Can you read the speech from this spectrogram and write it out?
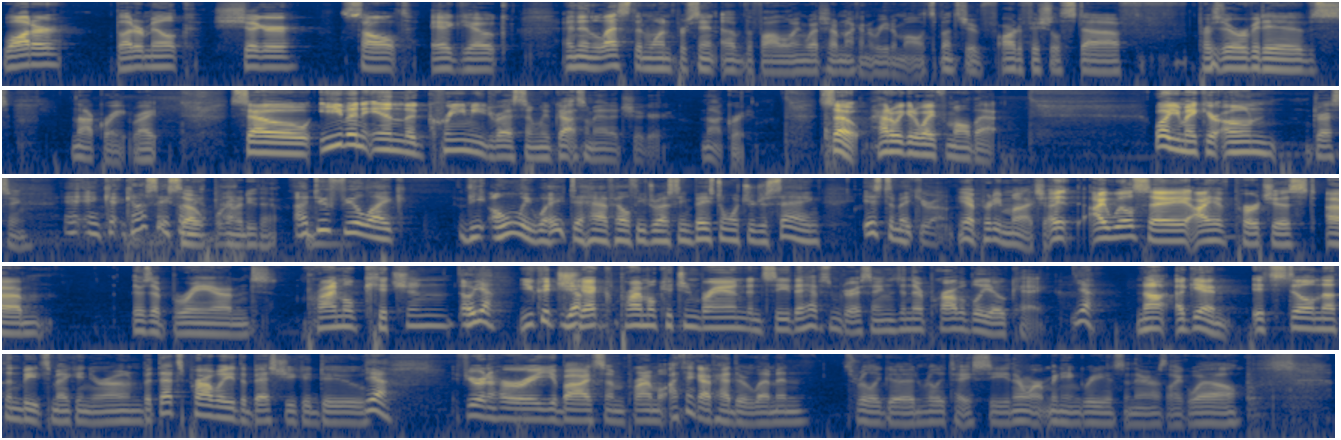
Water, buttermilk, sugar, salt, egg yolk, and then less than 1% of the following, which I'm not going to read them all. It's a bunch of artificial stuff, preservatives. Not great, right? So even in the creamy dressing, we've got some added sugar. Not great. So how do we get away from all that? Well, you make your own dressing. and, and can, can I say something? So we're going to do that. I do feel like the only way to have healthy dressing, based on what you're just saying, is to make your own. Yeah, pretty much. I I will say I have purchased. Um, there's a brand, Primal Kitchen. Oh yeah, You could Yep. check Primal Kitchen brand and see they have some dressings and they're probably okay. yeah, Not again, it's still nothing beats making your own, but that's probably the best you could do. yeah. If you're in a hurry, you buy some Primal. I think I've had their lemon. It's really good, really tasty. There weren't many ingredients in there. I was like, well,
